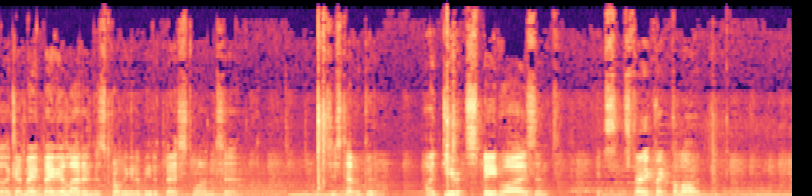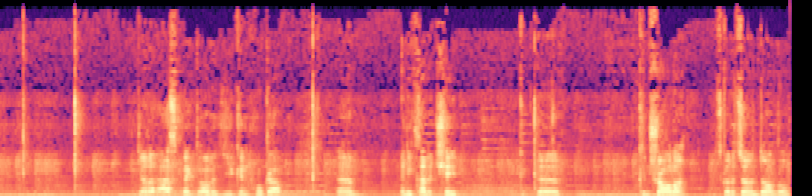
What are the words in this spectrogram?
But okay, maybe, maybe Aladdin is probably going to be the best one to just have a good idea at speed wise, and it's it's very quick to load. The other aspect of it, you can hook up um, any kind of cheap uh, controller. It's got its own dongle.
